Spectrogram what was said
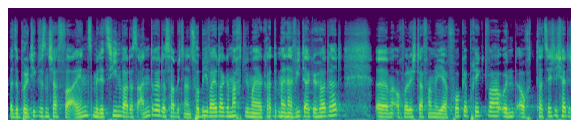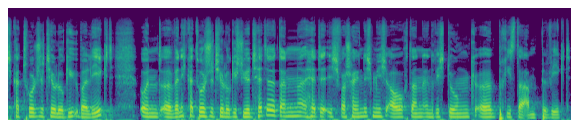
Also Politikwissenschaft war eins, Medizin war das andere. Das habe ich dann als Hobby weitergemacht, wie man ja gerade in meiner Vita gehört hat, ähm, auch weil ich da familiär vorgeprägt war. Und auch tatsächlich hatte ich katholische Theologie überlegt. Und äh, wenn ich katholische Theologie studiert hätte, dann hätte ich wahrscheinlich mich auch dann in Richtung äh, Priesteramt bewegt.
